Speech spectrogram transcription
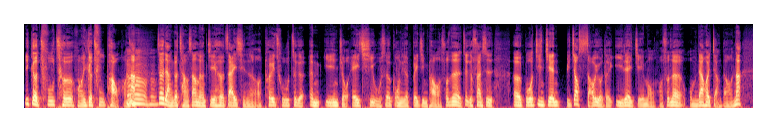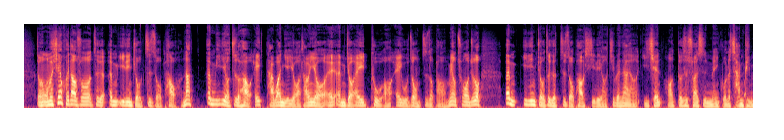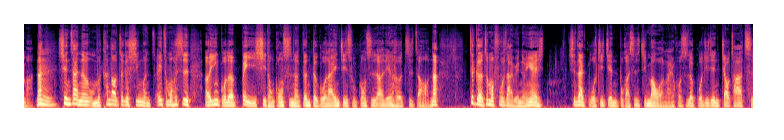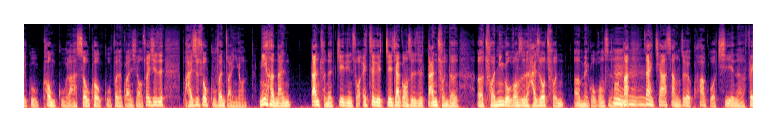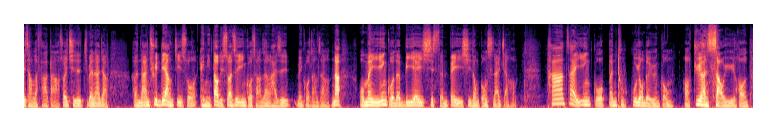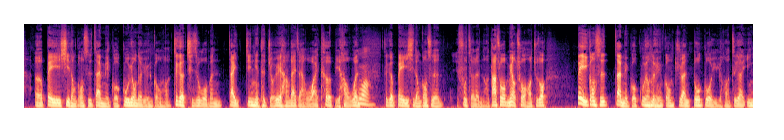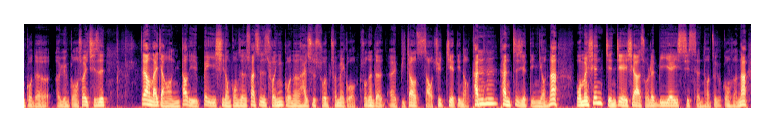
一个出车哦，一个出炮，那这两个厂商呢结合在一起呢，推出这个 M 一零九 A 七五十二公里的倍镜炮。说真的，这个算是呃国际间比较少有的异类结盟。我说呢，我们等下会讲到。那我们先回到说这个 M 一零九自走炮。那 M 一零九自走炮，哎，台湾也有啊，台湾有 A M 九 A two 哦 A 五这种自走炮，没有错，就是说。M 一零九这个自走炮系列哦，基本上讲以前哦都是算是美国的产品嘛。那现在呢，我们看到这个新闻，哎，怎么会是呃英国的贝仪系统公司呢，跟德国莱茵金属公司啊联合制造？那这个这么复杂原因，因为现在国际间不管是经贸往来，或是说国际间交叉持股、控股啦、收购股份的关系哦，所以其实还是说股份转移哦，你很难单纯的界定说，哎，这个这家公司是单纯的。呃，纯英国公司还是说纯呃美国公司？哈、嗯，那再加上这个跨国企业呢，非常的发达，所以其实基本上讲很难去量计说，哎，你到底算是英国厂商还是美国厂商？那我们以英国的 BAE Systems 贝仪系统公司来讲，哈，它在英国本土雇佣的员工，哦，居然少于哈呃贝仪系统公司在美国雇佣的员工，哈，这个其实我们在今年的九月航代展，我还特别好问这个贝仪系统公司的。负责人哈，他说没有错哈，就说贝仪公司在美国雇佣的员工居然多过于哈这个英国的呃员工，所以其实这样来讲哦，你到底备役系统公司算是纯英国呢，还是说纯美国？说真的，呃，比较少去界定哦，看、嗯、看自己的定义。那我们先简介一下所谓的 BAE Systems 哦，这个公司。那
